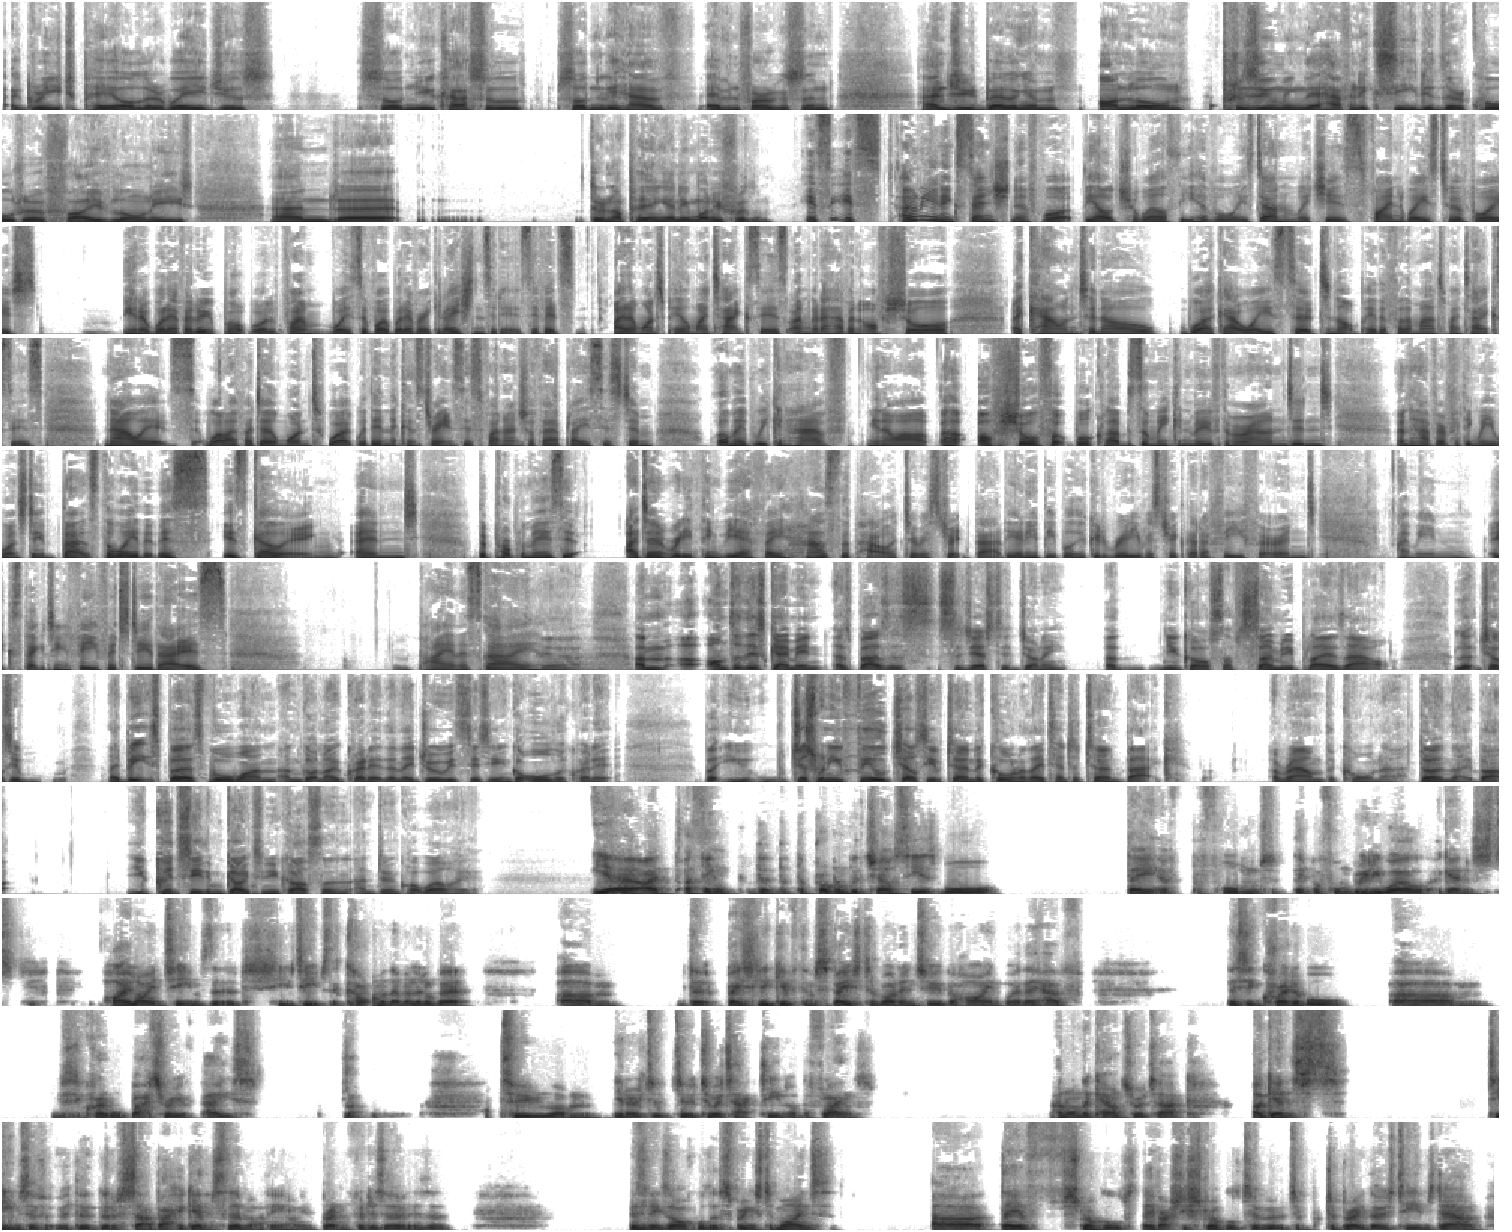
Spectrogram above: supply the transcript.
agree to pay all their wages, so Newcastle suddenly have Evan Ferguson and Jude Bellingham on loan, presuming they haven't exceeded their quota of five loanees, and uh, they're not paying any money for them. It's it's only an extension of what the ultra wealthy have always done, which is find ways to avoid, you know, whatever loophole, find ways to avoid whatever regulations it is. If it's I don't want to pay all my taxes, I'm going to have an offshore account and I'll work out ways to, to not pay the full amount of my taxes. Now it's well, if I don't want to work within the constraints of this financial fair play system, well, maybe we can have you know our, our offshore football clubs and we can move them around and and have everything we want to do. That's the way that this is going, and the problem is it I don't really think the FA has the power to restrict that. The only people who could really restrict that are FIFA. And I mean, expecting FIFA to do that is pie in the sky. Yeah. Um, onto this game, in as Baz has suggested, Johnny, uh, Newcastle have so many players out. Look, Chelsea, they beat Spurs 4 1 and got no credit. Then they drew with City and got all the credit. But you just when you feel Chelsea have turned a corner, they tend to turn back around the corner, don't they? But you could see them going to Newcastle and, and doing quite well here. Yeah, I, I think that the problem with Chelsea is more they have performed they performed really well against highline teams that teams that come at them a little bit um, that basically give them space to run into behind where they have this incredible um, this incredible battery of pace to um, you know to, to, to attack teams on the flanks and on the counter attack against teams that, that have sat back against them. I think I mean Brentford is a is a is an example that springs to mind. Uh, they have struggled. They've actually struggled to, to, to break those teams down.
